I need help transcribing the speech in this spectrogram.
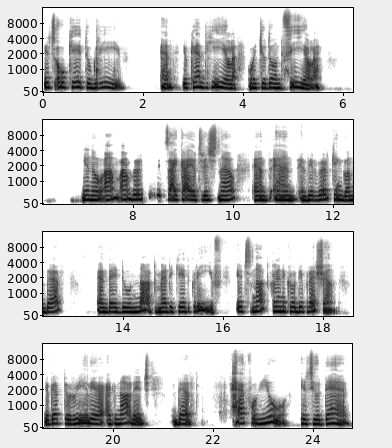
It's okay to grieve. And you can't heal what you don't feel. You know, I'm, I'm working with psychiatrists now, and, and we're working on that. And they do not medicate grief. It's not clinical depression. You get to really acknowledge that half of you is your dad,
